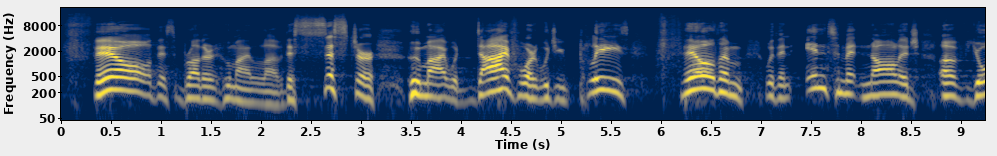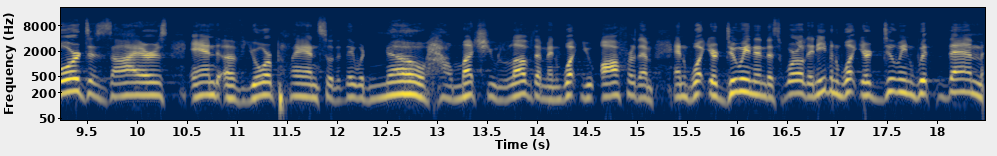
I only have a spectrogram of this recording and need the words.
fill this brother whom I love, this sister whom I would die for? Would you please fill them with an intimate knowledge of your desires and of your plans so that they would know how much you love them and what you offer them and what you're doing in this world and even what you're doing with them,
